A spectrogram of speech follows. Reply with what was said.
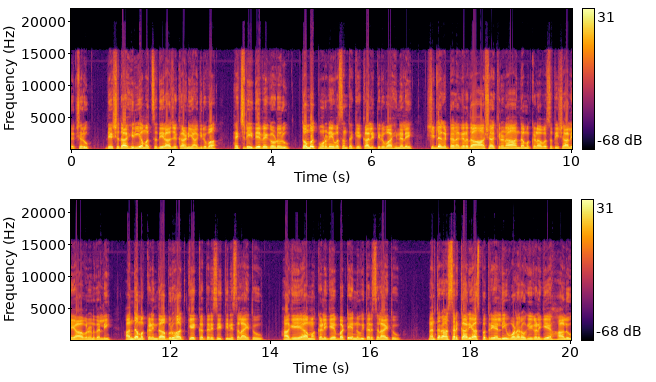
ಅಧ್ಯಕ್ಷರು, ದೇಶದ ಹಿರಿಯ ಮತ್ಸದಿ ರಾಜಕಾರಣಿಯಾಗಿರುವ ಎಚ್ ಡಿ ದೇವೇಗೌಡರು ತೊಂಬತ್ಮೂರನೇ ವಸಂತಕ್ಕೆ ಕಾಲಿಟ್ಟಿರುವ ಹಿನ್ನೆಲೆ ಶಿಡ್ಲಘಟ್ಟ ನಗರದ ಆಶಾಕಿರಣ ಅಂಧ ಮಕ್ಕಳ ವಸತಿ ಶಾಲೆಯ ಆವರಣದಲ್ಲಿ ಅಂಧ ಮಕ್ಕಳಿಂದ ಬೃಹತ್ ಕೇಕ್ ಕತ್ತರಿಸಿ ತಿನ್ನಿಸಲಾಯಿತು. ಹಾಗೆಯೇ ಆ ಮಕ್ಕಳಿಗೆ ಬಟ್ಟೆಯನ್ನು ವಿತರಿಸಲಾಯಿತು. ನಂತರ ಸರ್ಕಾರಿ ಆಸ್ಪತ್ರೆಯಲ್ಲಿ ಒಳರೋಗಿಗಳಿಗೆ ಹಾಲು,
